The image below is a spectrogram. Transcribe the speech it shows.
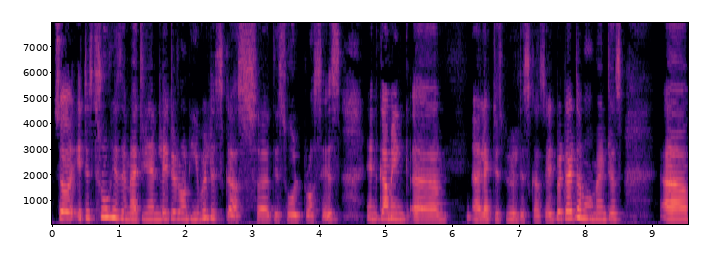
So it is through his imagination and later on he will discuss uh, this whole process. In coming um, uh, lectures we will discuss it but at the moment just uh,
